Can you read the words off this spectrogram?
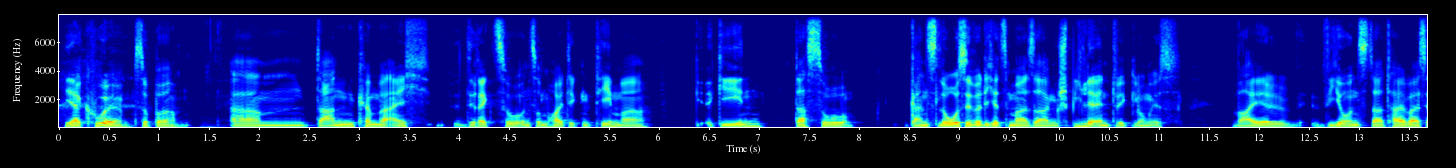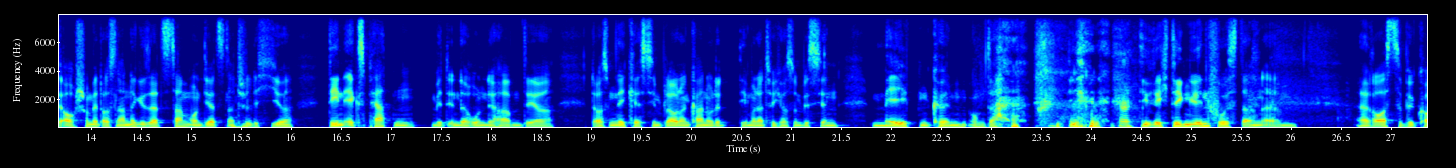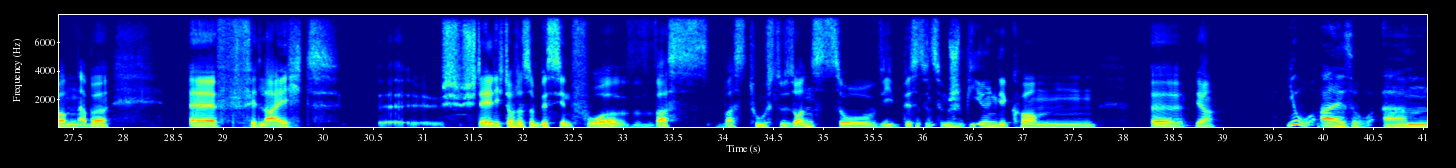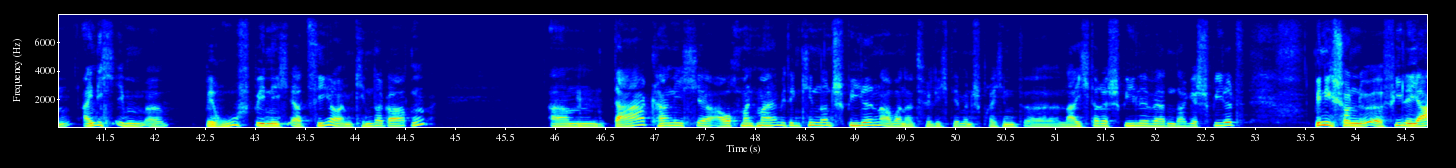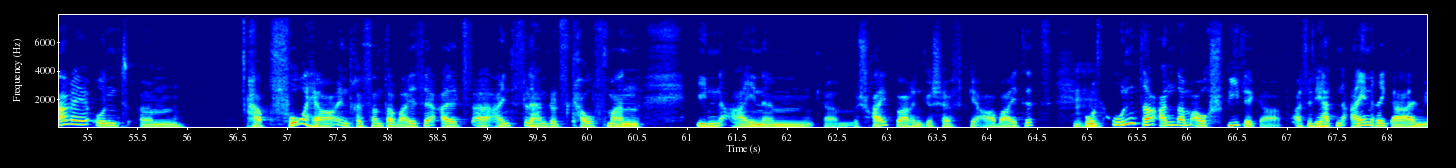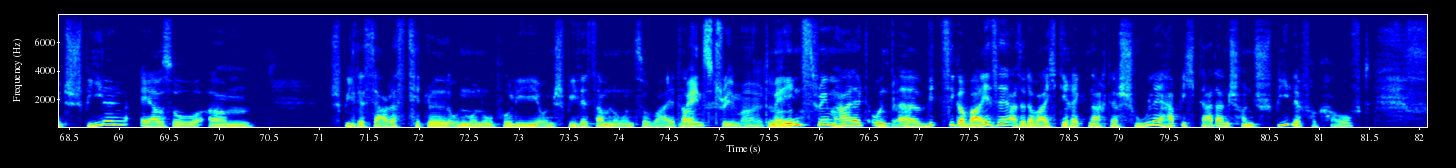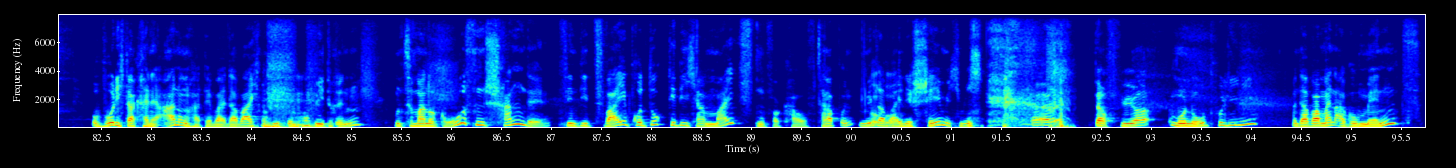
ja, cool. Super. Ähm, dann können wir eigentlich direkt zu unserem heutigen Thema gehen das so ganz lose, würde ich jetzt mal sagen, Spieleentwicklung ist, weil wir uns da teilweise auch schon mit auseinandergesetzt haben und jetzt mhm. natürlich hier den Experten mit in der Runde haben, der da aus dem Nähkästchen plaudern kann oder den wir natürlich auch so ein bisschen melken können, um da die, die richtigen Infos dann ähm, herauszubekommen. Aber äh, vielleicht äh, stell dich doch das so ein bisschen vor, was, was tust du sonst so, wie bist du zum mhm. Spielen gekommen, äh, ja. Jo, also, ähm, eigentlich im äh, Beruf bin ich Erzieher im Kindergarten. Ähm, mhm. Da kann ich äh, auch manchmal mit den Kindern spielen, aber natürlich dementsprechend äh, leichtere Spiele werden da gespielt. Bin ich schon äh, viele Jahre und ähm, habe vorher interessanterweise als äh, Einzelhandelskaufmann in einem ähm, Schreibwarengeschäft gearbeitet, mhm. wo es unter anderem auch Spiele gab. Also die hatten ein Regal mit Spielen, eher so ähm, Spiel des Jahrestitel und Monopoly und Spielesammlung und so weiter. Mainstream halt. Ja. Mainstream halt. Und ja. äh, witzigerweise, also da war ich direkt nach der Schule, habe ich da dann schon Spiele verkauft obwohl ich da keine Ahnung hatte, weil da war ich noch mit dem Hobby drin. Und zu meiner großen Schande sind die zwei Produkte, die ich am meisten verkauft habe, und mittlerweile oh, oh. schäme ich mich äh, dafür, Monopoly. Und da war mein Argument,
